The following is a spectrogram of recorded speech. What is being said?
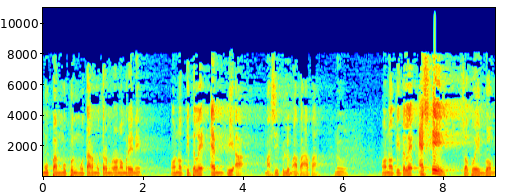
mubang-mubeng mutar-muter merono mrene. Ana titele MBA, masih belum apa-apa. No. Ana titele SE, sapa embong.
